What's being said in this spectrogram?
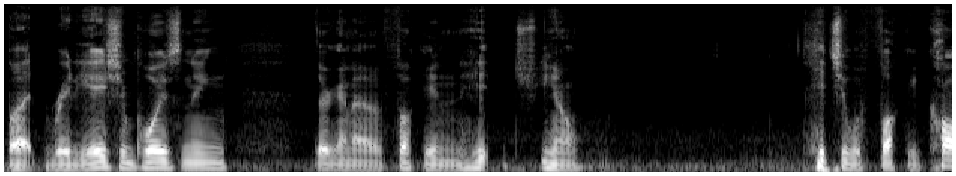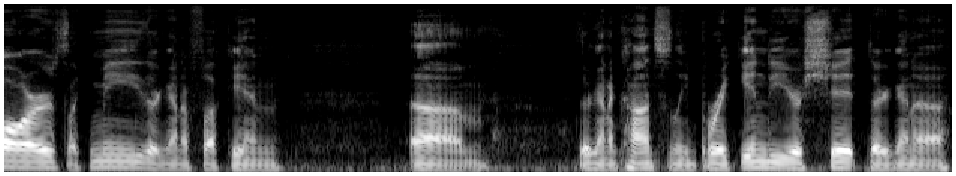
But radiation poisoning, they're gonna fucking hit, you know, hit you with fucking cars like me. They're gonna fucking, um, they're gonna constantly break into your shit. They're gonna,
